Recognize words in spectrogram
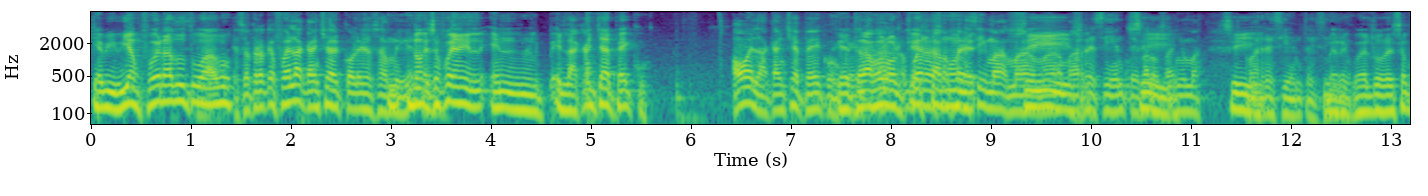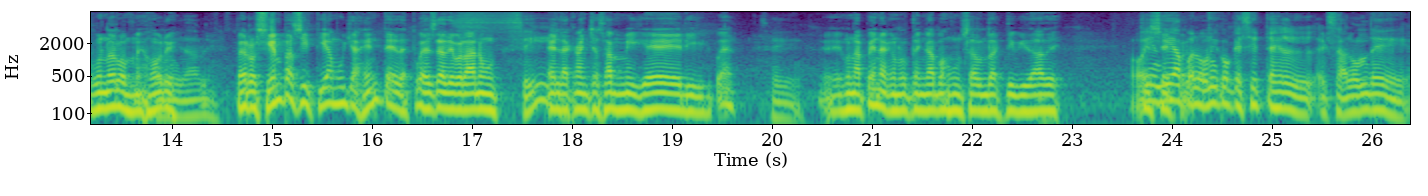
que vivían fuera de Utuado. Eso creo que fue en la cancha del Colegio San Miguel. No, eso fue en, en- en la cancha de Peco. Oh, en la cancha de Peco. Que trajo la Ah, orquesta Bueno, eso fue más, más, Sí, más- reciente, sí, para los años más, sí. más recientes. Me recuerdo de ese, fue uno de los mejores. Formidable. Pero siempre asistía mucha gente. Después celebraron Sí. en la cancha San Miguel y bueno, Sí. es una pena que no tengamos un salón de actividades. Hoy en día, pues lo único que existe es el, el salón de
